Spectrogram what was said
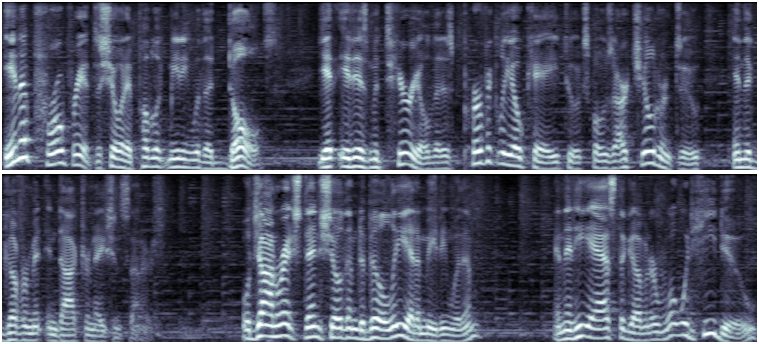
Inappropriate to show at a public meeting with adults, yet it is material that is perfectly okay to expose our children to in the government indoctrination centers. Well, John Rich then showed them to Bill Lee at a meeting with him, and then he asked the governor what would he do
